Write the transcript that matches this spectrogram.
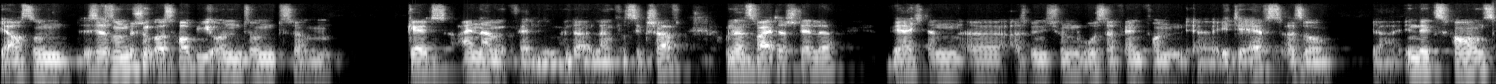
ja auch so ein, ist ja so eine Mischung aus Hobby und, und ähm, Geldeinnahmequelle, die man da langfristig schafft. Und an zweiter Stelle wäre ich dann, äh, also bin ich schon ein großer Fan von äh, ETFs, also ja, Indexfonds.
